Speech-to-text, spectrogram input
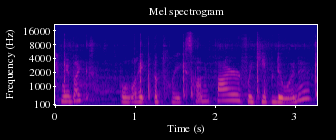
Can we like light the place on fire if we keep doing it?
